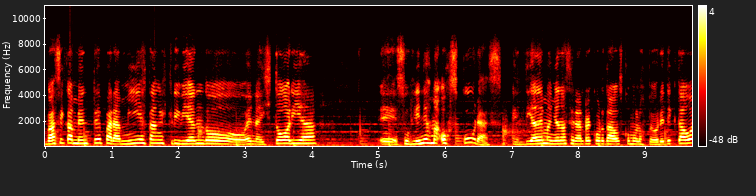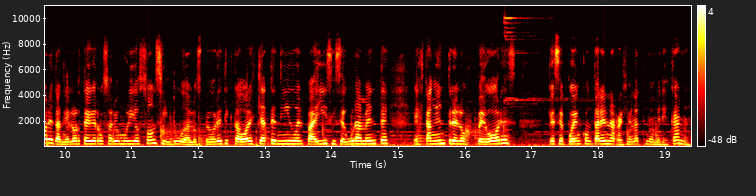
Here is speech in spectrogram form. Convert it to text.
básicamente para mí están escribiendo en la historia eh, sus líneas más oscuras. El día de mañana serán recordados como los peores dictadores. Daniel Ortega y Rosario Murillo son sin duda los peores dictadores que ha tenido el país y seguramente están entre los peores que se pueden contar en la región latinoamericana.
